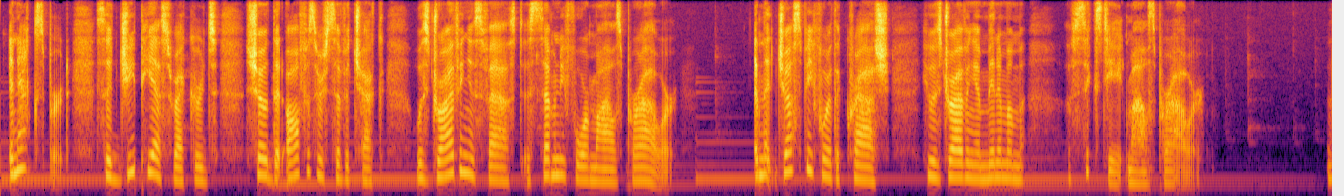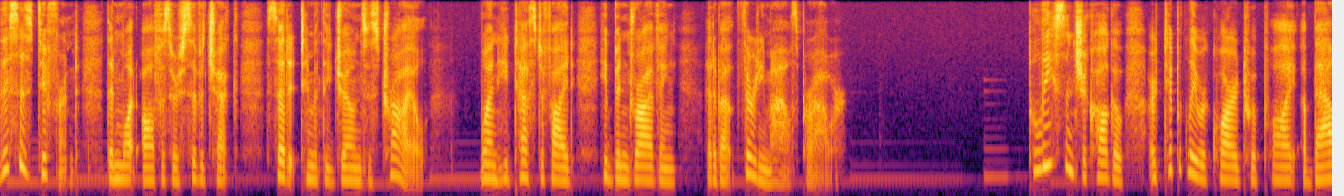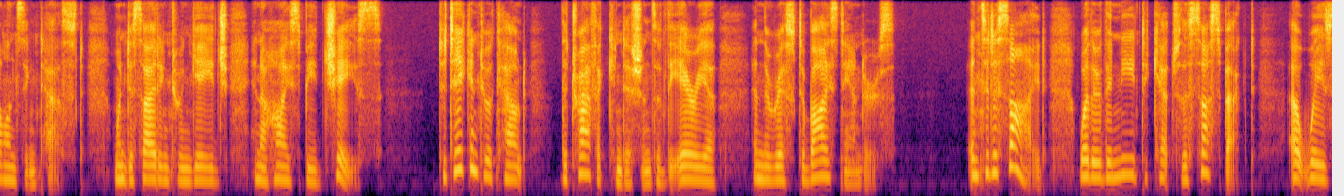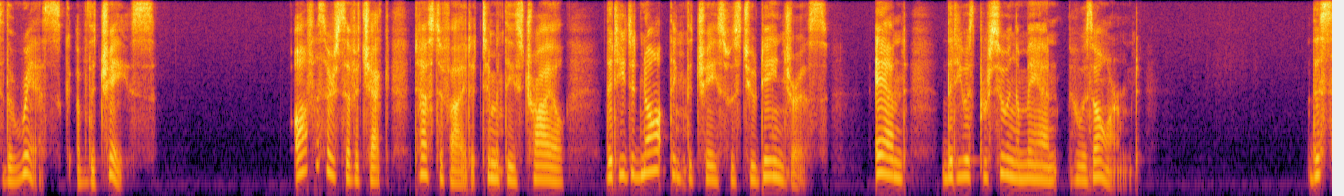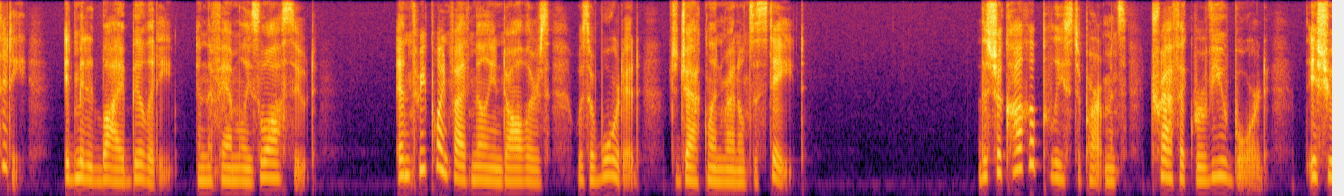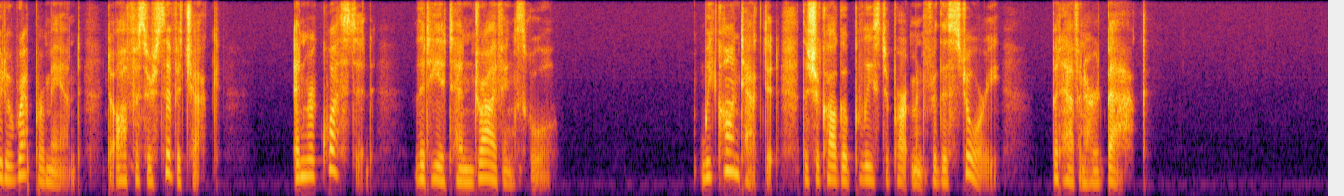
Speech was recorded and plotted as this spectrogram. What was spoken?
An expert said GPS records showed that Officer Sivicek was driving as fast as 74 miles per hour, and that just before the crash, he was driving a minimum of 68 miles per hour. This is different than what Officer Sivicek said at Timothy Jones's trial, when he testified he'd been driving at about 30 miles per hour. Police in Chicago are typically required to apply a balancing test when deciding to engage in a high speed chase, to take into account the traffic conditions of the area and the risk to bystanders, and to decide whether the need to catch the suspect outweighs the risk of the chase. Officer Sivicek testified at Timothy's trial that he did not think the chase was too dangerous, and that he was pursuing a man who was armed. The city admitted liability in the family's lawsuit, and $3.5 million was awarded to Jacqueline Reynolds' estate. The Chicago Police Department's Traffic Review Board issued a reprimand to Officer Sivicek and requested that he attend driving school. We contacted the Chicago Police Department for this story, but haven't heard back.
